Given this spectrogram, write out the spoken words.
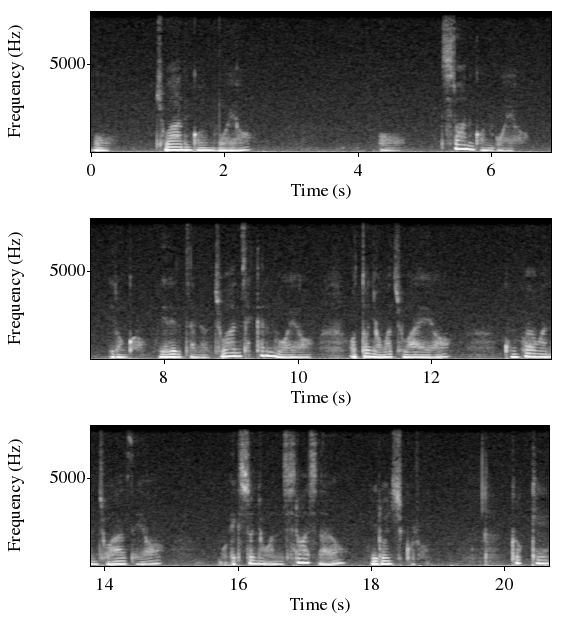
뭐, 좋아하는 건 뭐예요? 뭐, 싫어하는 건 뭐예요? 이런 거. 예를 들자면, 좋아하는 색깔은 뭐예요? 어떤 영화 좋아해요? 공포 영화는 좋아하세요? 뭐 액션 영화는 싫어하시나요? 이런 식으로. 그렇게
